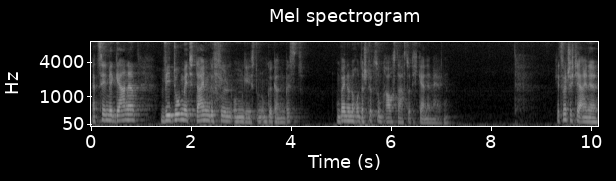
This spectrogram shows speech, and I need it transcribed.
Erzähl mir gerne, wie du mit deinen Gefühlen umgehst und umgegangen bist. Und wenn du noch Unterstützung brauchst, darfst du dich gerne melden. Jetzt wünsche ich dir eine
